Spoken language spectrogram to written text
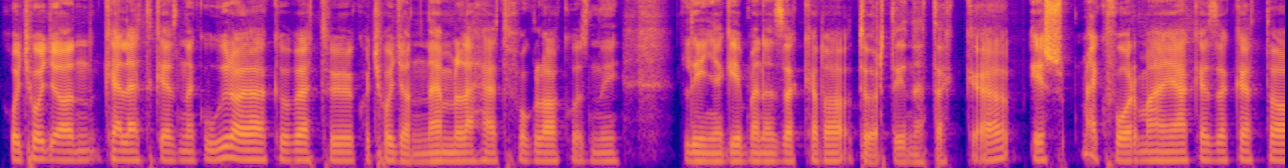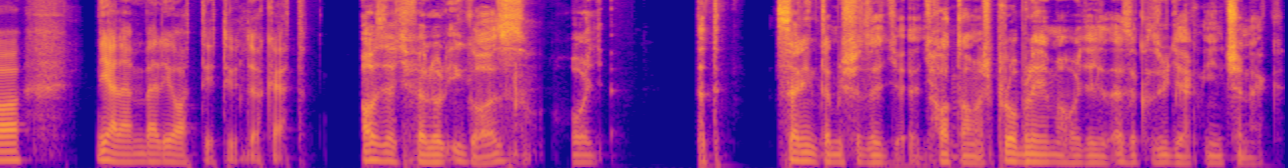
hogy hogyan keletkeznek újra elkövetők, hogy hogyan nem lehet foglalkozni lényegében ezekkel a történetekkel, és megformálják ezeket a jelenbeli attitűdöket. Az egyfelől igaz, hogy tehát szerintem is ez egy, egy hatalmas probléma, hogy ezek az ügyek nincsenek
